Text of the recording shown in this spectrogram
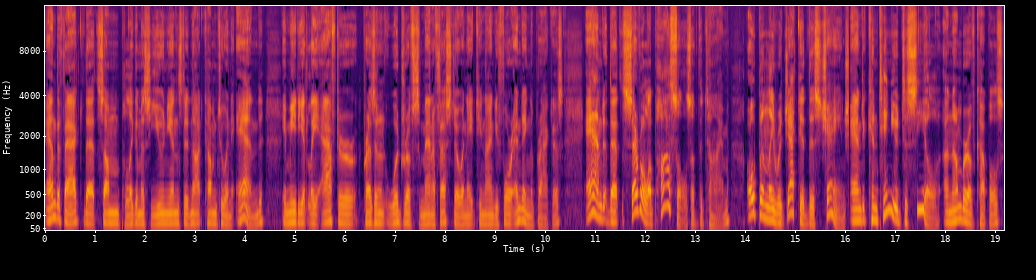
and the fact that some polygamous unions did not come to an end immediately after President Woodruff's manifesto in 1894 ending the practice, and that several apostles of the time openly rejected this change and continued to seal a number of couples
